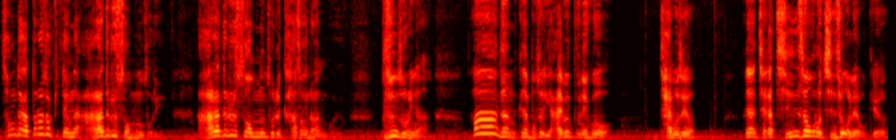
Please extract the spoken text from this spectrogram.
성대가 떨어졌기 때문에 알아들을 수 없는 소리 알아들을 수 없는 소리를 가성이라는 거예요. 무슨 소리냐? 아 난 그냥 목소리 얇을 뿐이고 잘 보세요. 그냥 제가 진성으로 진성을 내볼게요.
